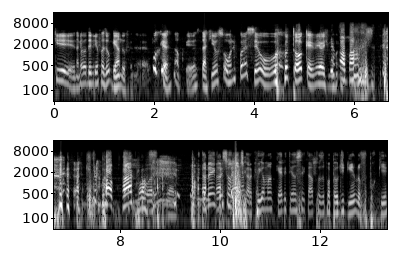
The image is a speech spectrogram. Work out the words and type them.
que na minha eu deveria fazer o Gandalf. né? Por quê? Não, porque esse daqui eu sou o único que conheceu o, o Tolkien mesmo. Que babaca. que babaca, Nossa, mano. cara. E também é impressionante, cara, que o Ian McKellen tenha aceitado fazer o papel de Gandalf, porque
